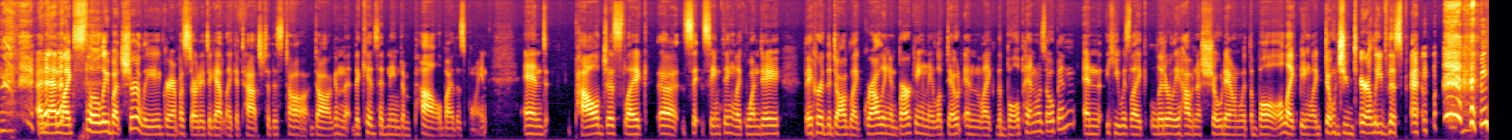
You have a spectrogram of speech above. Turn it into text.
and then like slowly but surely grandpa started to get like attached to this to- dog and the, the kids had named him pal by this point. and pal just like uh s- same thing like one day they heard the dog like growling and barking and they looked out and like the bullpen was open and he was like literally having a showdown with the bull like being like don't you dare leave this pen and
